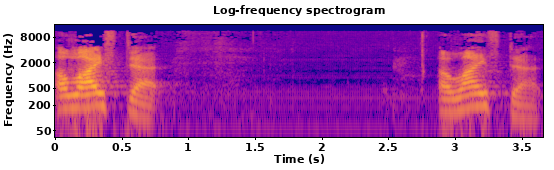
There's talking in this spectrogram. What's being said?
A life debt a life debt.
